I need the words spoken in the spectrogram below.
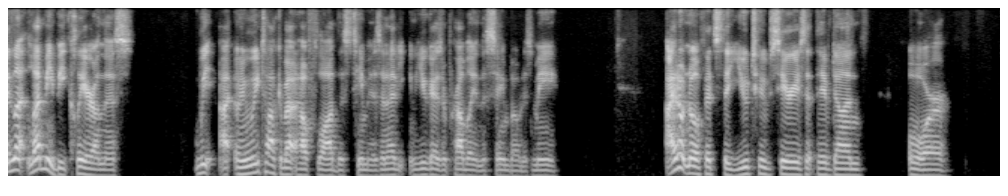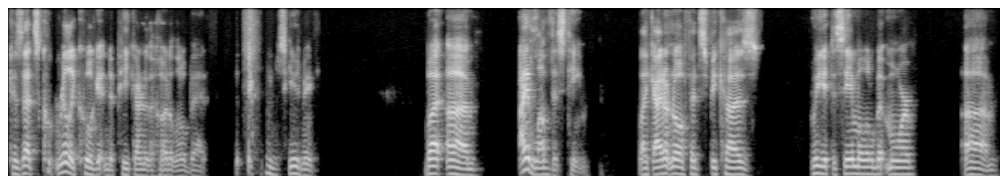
and let let me be clear on this. We I, I mean we talk about how flawed this team is, and I, you guys are probably in the same boat as me. I don't know if it's the YouTube series that they've done, or because that's co- really cool getting to peek under the hood a little bit. Excuse me. But um, I love this team. Like I don't know if it's because we get to see them a little bit more. Um,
